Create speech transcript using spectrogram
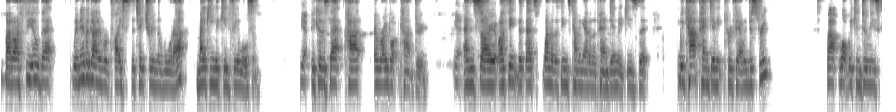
But I feel that we're never going to replace the teacher in the water making the kid feel awesome. Yeah. Because that part a robot can't do. Yeah. And so I think that that's one of the things coming out of the pandemic is that we can't pandemic proof our industry. But what we can do is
